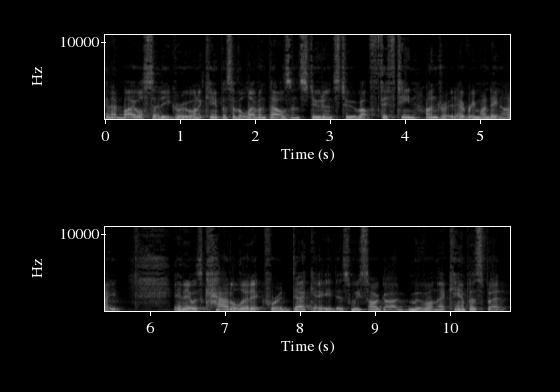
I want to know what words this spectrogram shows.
And that Bible study grew on a campus of 11,000 students to about 1,500 every Monday night. And it was catalytic for a decade as we saw God move on that campus. But,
